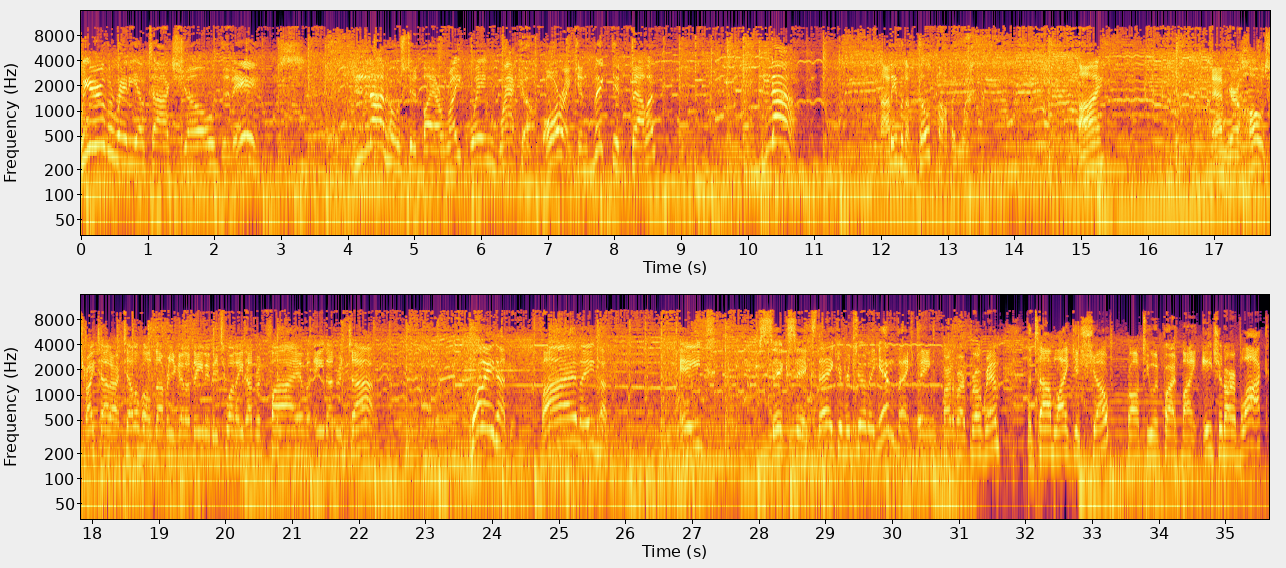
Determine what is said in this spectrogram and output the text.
We're the radio talk show that is not hosted by a right-wing wacko or a convicted felon. No! Not even a pill-popping wacko. I am your host. Write down our telephone number. You're going to need it. It's 1-800-5800-TOM. 1-800-5800-866. Thank you for tuning in. Thanks for being part of our program. The Tom Leykis Show, brought to you in part by H&R Block.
